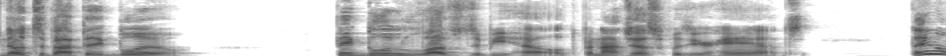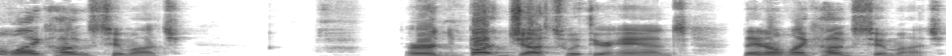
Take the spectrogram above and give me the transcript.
Notes about Big Blue Big Blue loves to be held, but not just with your hands. They don't like hugs too much. Or butt juts with your hands. They don't like hugs too much.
